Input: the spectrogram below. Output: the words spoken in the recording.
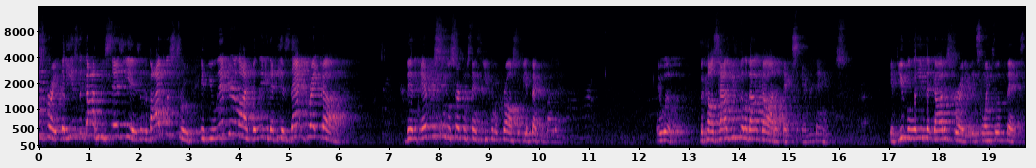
is great, that He is the God who He says He is, and the Bible is true, if you live your life believing that He is that great God, then every single circumstance that you come across will be affected by that. It will. Because how you feel about God affects everything else. If you believe that God is great, it's going to affect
